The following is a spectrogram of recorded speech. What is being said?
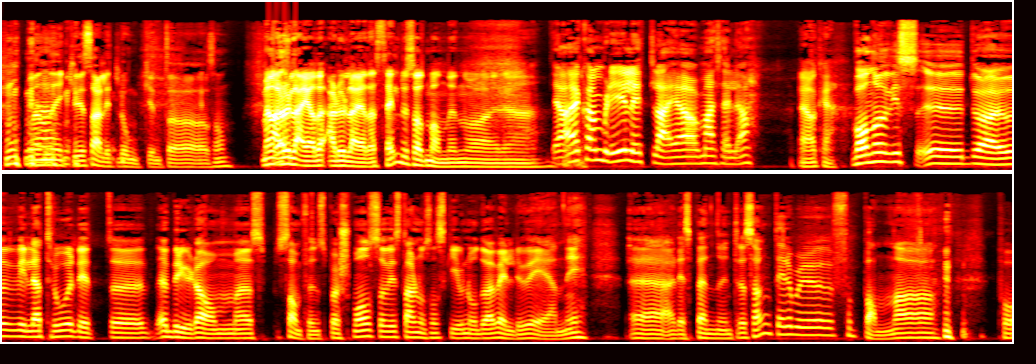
Men ikke hvis det er litt lunkent og sånn. Men er du lei av det? Er du lei av deg selv? Du sa at mannen din var eh, Ja, jeg kan bli litt lei av meg selv, ja. Ja, ok. Hva nå hvis uh, du er jo, vil jeg tro, litt uh, Jeg bryr deg om uh, samfunnsspørsmål, så hvis det er noen som skriver noe du er veldig uenig i, eh, er det spennende og interessant, eller blir du forbanna på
